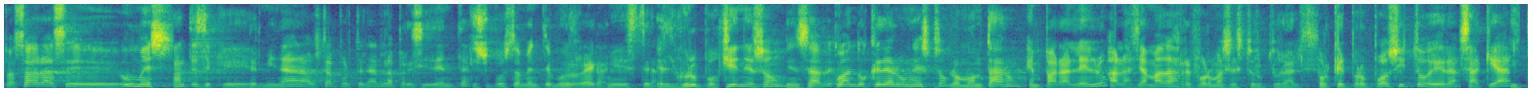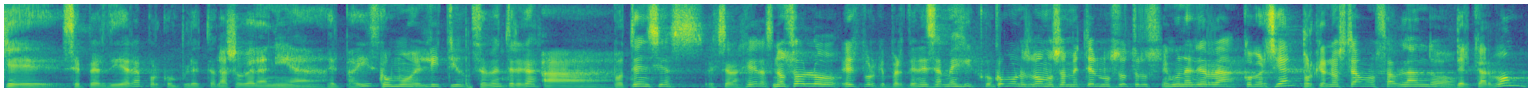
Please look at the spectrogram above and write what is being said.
pasar hace un mes antes de que terminara o está por terminar la presidenta, que supuestamente muy recta, muy este, el grupo. ¿Quiénes son? ¿Quién sabe? ¿Cuándo crearon esto? Lo montaron en paralelo a las llamadas reformas estructurales, porque el propósito era saquear y que se perdiera por completo la soberanía del país. ¿Cómo el litio se va a entregar a potencias extranjeras? No solo es porque pertenece a México, ¿cómo nos vamos a meter nosotros en una guerra comercial? Porque no estamos hablando del carbón,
